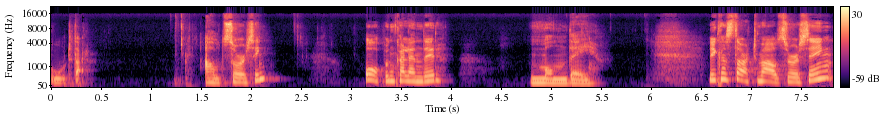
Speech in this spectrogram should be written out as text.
ord til deg. Outsourcing, åpen kalender, Monday. Vi kan starte med outsourcing.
